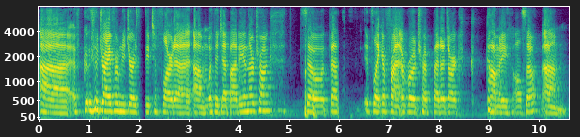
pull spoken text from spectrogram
uh, who drive from New Jersey to Florida um, with a dead body in their trunk. So that's it's like a front a road trip, but a dark comedy also. Um,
